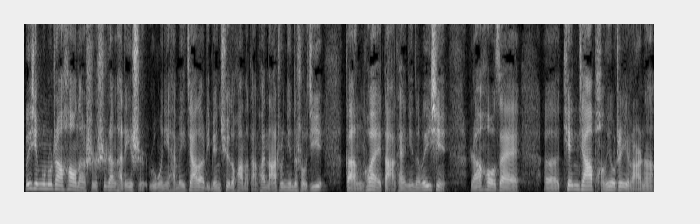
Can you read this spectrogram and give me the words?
微信公众账号呢是施展侃历史。如果您还没加到里边去的话呢，赶快拿出您的手机，赶快打开您的微信，然后在呃添加朋友这一栏呢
